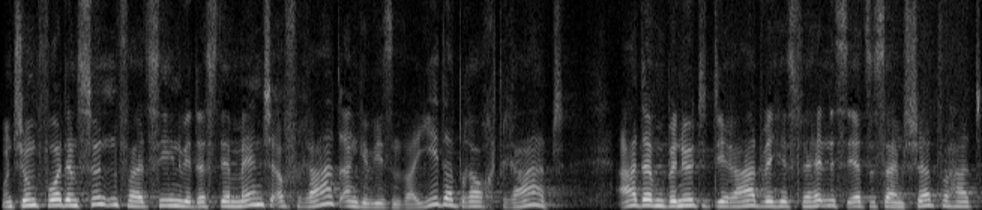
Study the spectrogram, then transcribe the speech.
Und schon vor dem Sündenfall sehen wir, dass der Mensch auf Rat angewiesen war. Jeder braucht Rat. Adam benötigt die Rat, welches Verhältnis er zu seinem Schöpfer hat,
